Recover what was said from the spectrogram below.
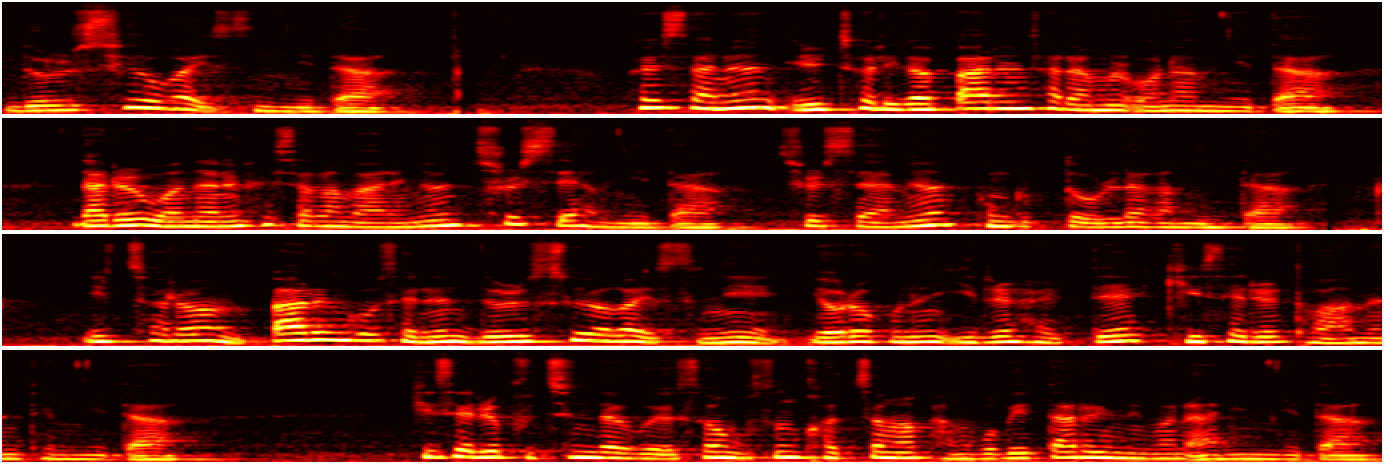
늘 수요가 있습니다. 회사는 일 처리가 빠른 사람을 원합니다. 나를 원하는 회사가 많으면 출세합니다. 출세하면 봉급도 올라갑니다. 이처럼 빠른 곳에는 늘 수요가 있으니 여러분은 일을 할 때 기세를 더하면 됩니다. 기세를 붙인다고 해서 무슨 거창한 방법이 따로 있는 건 아닙니다.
